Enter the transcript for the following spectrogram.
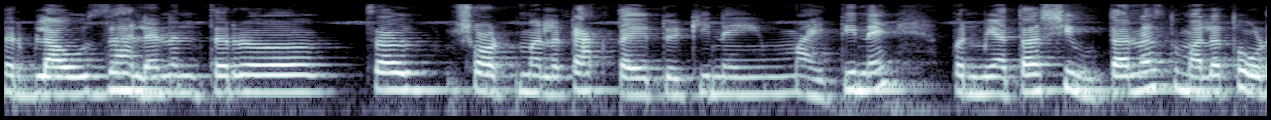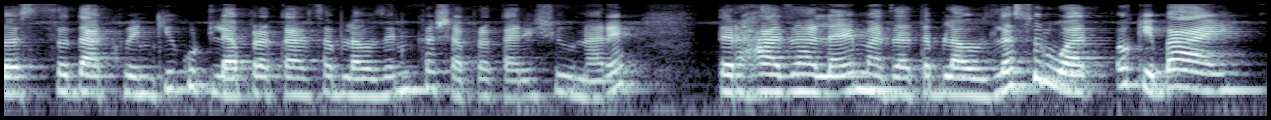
तर ब्लाऊज झाल्यानंतरचा शॉट शॉर्ट मला टाकता येतो की नाही माहिती नाही. पण मी आता शिवतानाच तुम्हाला थोडंसं दाखवेन की कुठल्या प्रकारचा ब्लाऊज आणि कशा प्रकारे शिवणार आहे. तर हा झाला आहे माझा आता ब्लाऊजला सुरुवात. Okay bye.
